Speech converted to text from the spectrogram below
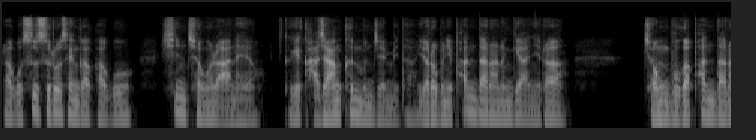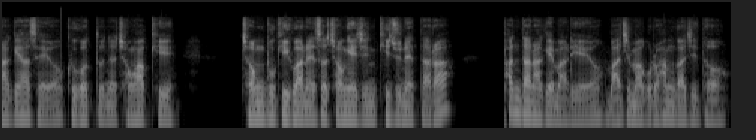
라고 스스로 생각하고 신청을 안 해요. 그게 가장 큰 문제입니다. 여러분이 판단하는 게 아니라 정부가 판단하게 하세요. 그것도 정확히 정부 기관에서 정해진 기준에 따라 판단하게 말이에요. 마지막으로 한 가지 더.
